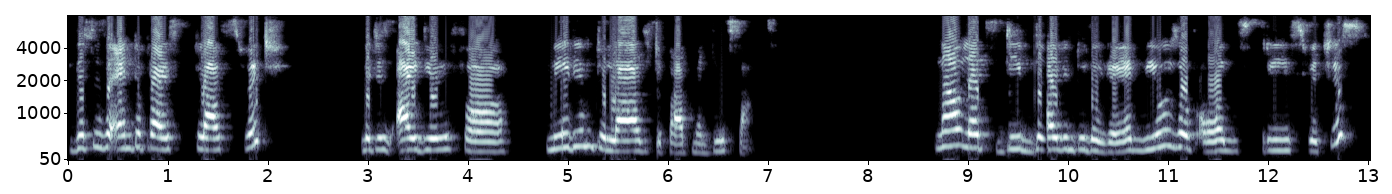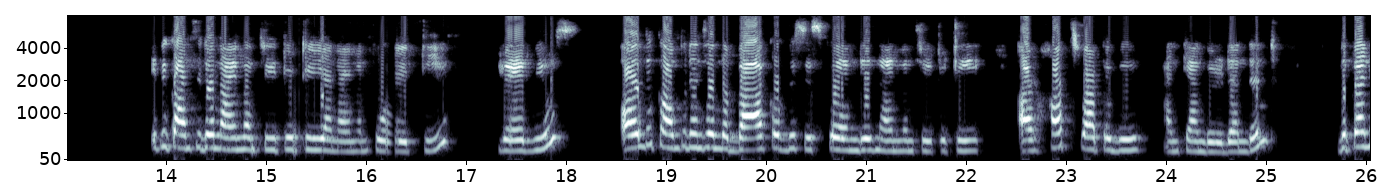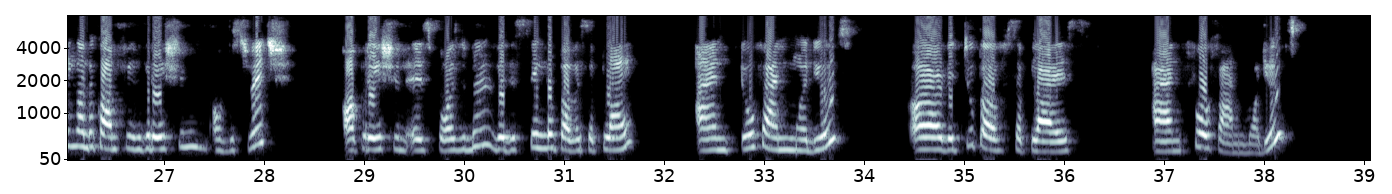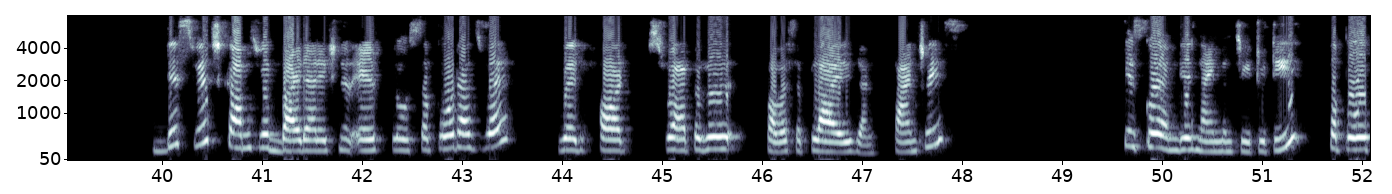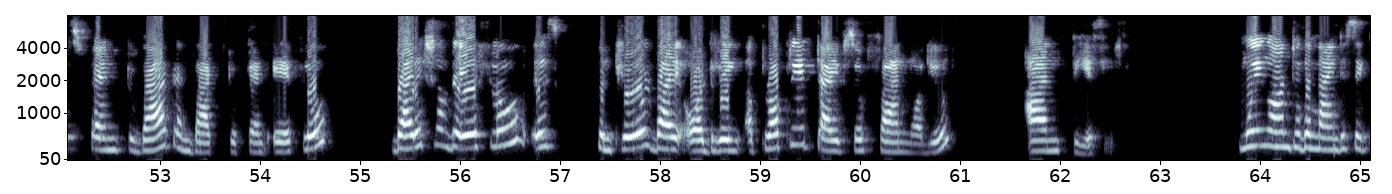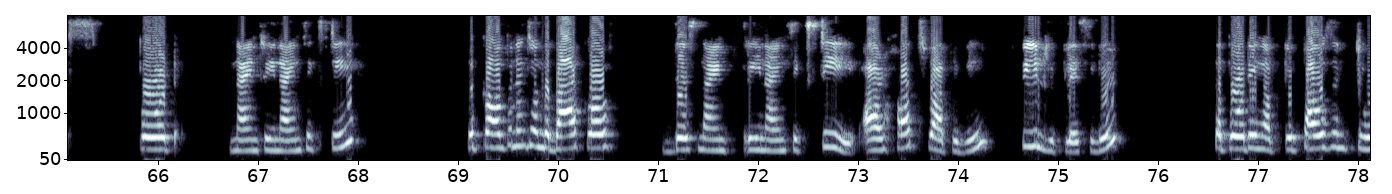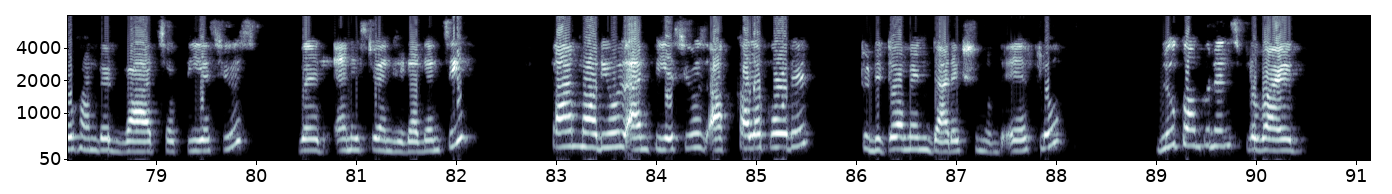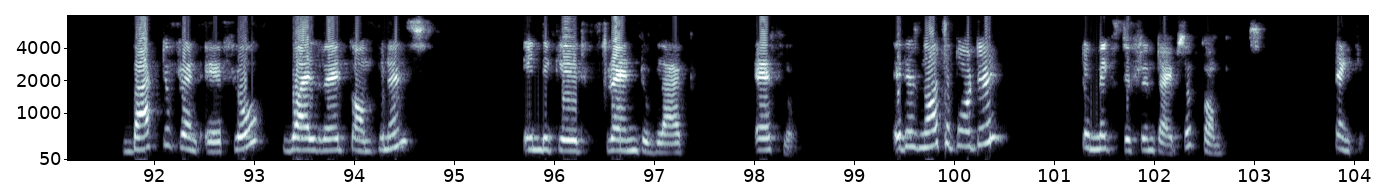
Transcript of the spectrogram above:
This is an enterprise class switch, which is ideal for medium to large departmental SANs. Now let's deep dive into the rare views of all three switches. If you consider 9132T and 9148T rare views, all the components on the back of the Cisco MDS 9132T are hot swappable and can be redundant. Depending on the configuration of the switch, operation is possible with a single power supply and two fan modules or with two power supplies and four fan modules. This switch comes with bidirectional airflow support as well with hot swappable power supplies and fan trays. Cisco MDS 9132T supports front to back and back to front airflow. Direction of the airflow is controlled by ordering appropriate types of fan module and PSUs. Moving on to the 96 port 9396T. The components on the back of this 9396T are hot swappable, field replaceable, supporting up to 1200 watts of PSUs with N is to N redundancy. Fan module and PSUs are color coded to determine direction of the airflow. Blue components provide back to front airflow while red components indicate front to back airflow. It is not supported to mix different types of compounds. Thank you.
